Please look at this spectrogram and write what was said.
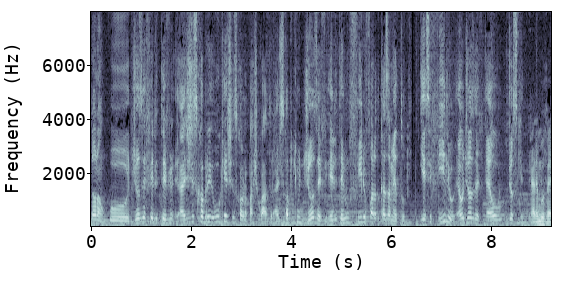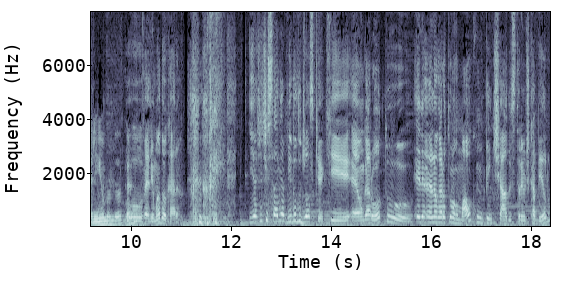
Não, não. O Joseph, ele teve. A gente descobre. O que a gente descobre na parte 4? A gente descobre que o Joseph, ele teve um filho fora do casamento. E esse filho é o Joseph, é o Josuke. Caramba, o velhinho mandou até. O velho mandou, cara. E a gente segue a vida do Josuke, que é um garoto. Ele, ele é um garoto normal, com um penteado estranho de cabelo.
